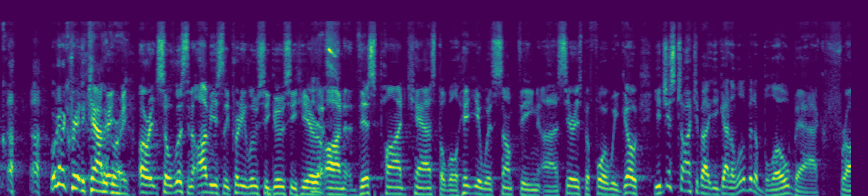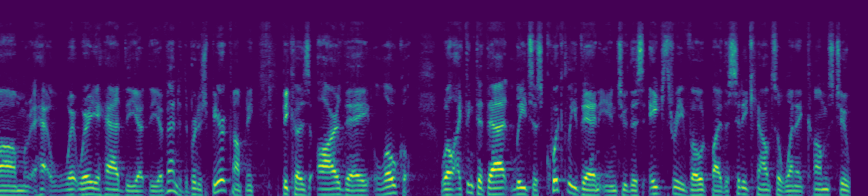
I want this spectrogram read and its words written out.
gonna, we're gonna create a category. All right. So listen, obviously pretty loosey goosey here Yes. on this podcast, but we'll hit you with something uh, serious before we go. You just talked about you got a little bit of blowback from ha- where, where you had the uh, the event at the British Beer Company because are they local? Well, I think that that leads us quickly then into this H3 vote by the City Council when it comes to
